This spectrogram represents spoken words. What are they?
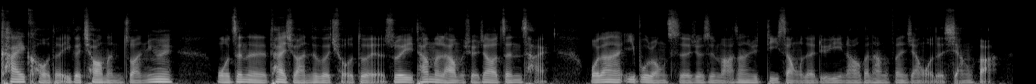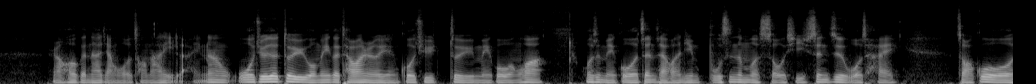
开口的一个敲门砖，因为我真的太喜欢这个球队了，所以他们来我们学校征才，我当然义不容辞的就是马上去递上我的履历，然后跟他们分享我的想法，然后跟他讲我从哪里来。那我觉得对于我们一个台湾人而言，过去对于美国文化或是美国征才环境不是那么熟悉，甚至我才找过。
